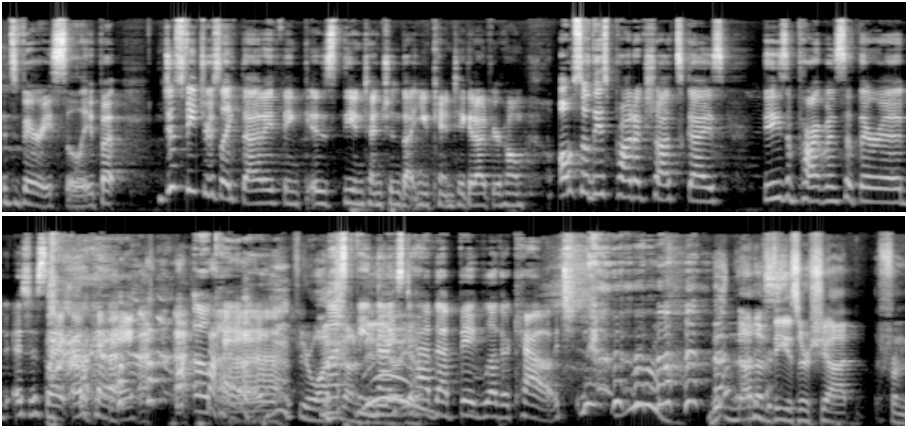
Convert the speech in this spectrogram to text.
It's very silly, but just features like that i think is the intention that you can take it out of your home also these product shots guys these apartments that they're in, it's just like, okay, okay. Must be video, nice to have that big leather couch. None of these are shot from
